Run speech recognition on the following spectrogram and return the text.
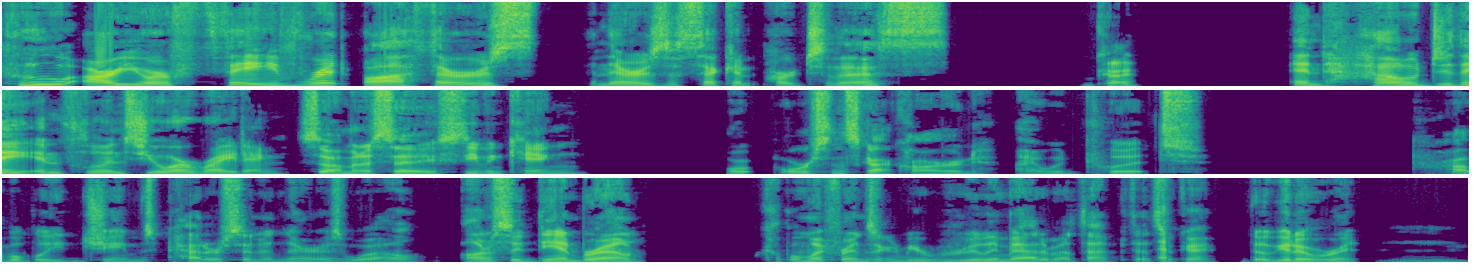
who are your favorite authors? And there is a second part to this. Okay. And how do they influence your writing? So I'm going to say Stephen King or Orson Scott Card. I would put probably James Patterson in there as well. Honestly, Dan Brown. A couple of my friends are going to be really mad about that, but that's okay. They'll get over it. Mm,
